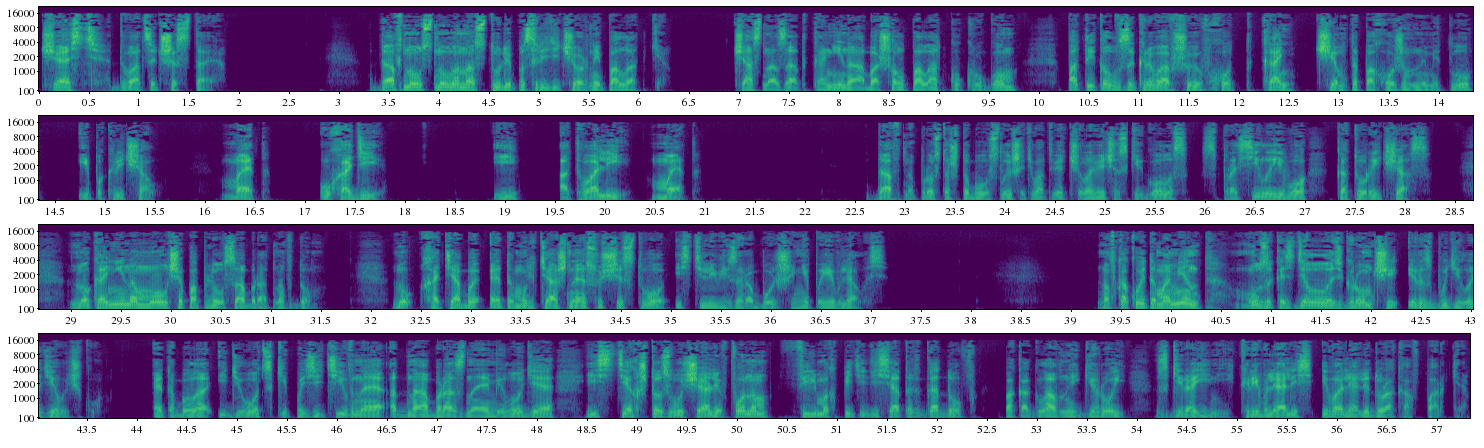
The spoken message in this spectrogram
Часть двадцать шестая. Дафна уснула на стуле посреди черной палатки. Час назад Канина обошел палатку кругом, потыкал в закрывавшую вход ткань чем-то похожим на метлу и покричал. Мэт, уходи!» И «Отвали, Мэт. Дафна, просто чтобы услышать в ответ человеческий голос, спросила его, который час. Но Канина молча поплелся обратно в дом. Ну, хотя бы это мультяшное существо из телевизора больше не появлялось. Но в какой-то момент музыка сделалась громче и разбудила девочку. Это была идиотски позитивная однообразная мелодия из тех, что звучали фоном в фильмах 50-х годов, пока главный герой с героиней кривлялись и валяли дурака в парке.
